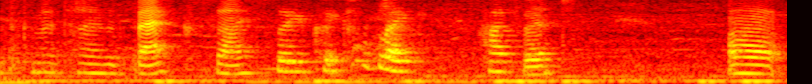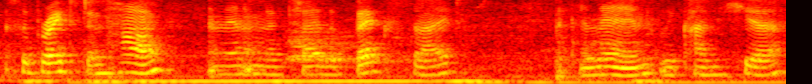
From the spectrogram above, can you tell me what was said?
Just gonna tie the back side so you could kind of like half it uh, separate it in half and then I'm gonna tie the back side and then we come here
